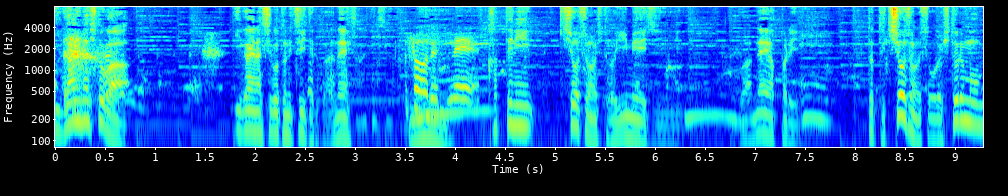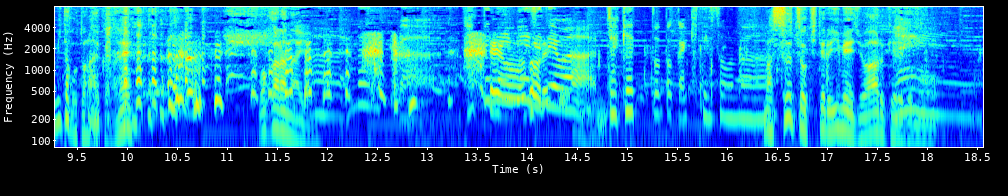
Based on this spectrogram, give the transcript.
意外な人が意外な仕事についてるからね。そうですね。勝手に気象庁の人のイメージはねやっぱり。えだって気象庁の人俺一人も見たことないからね。わからないよ。なんか勝手なイメージではジャケットとか着てそうな、まあ、スーツを着てるイメージはあるけれども、え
